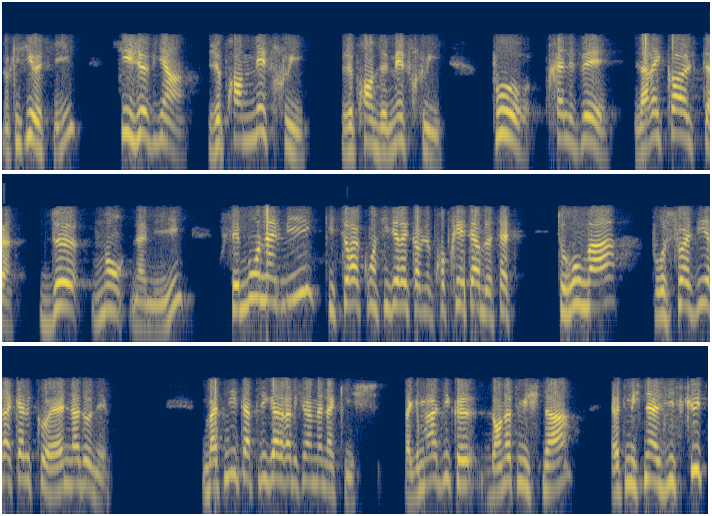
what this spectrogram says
Donc ici aussi, si je viens, je prends mes fruits, je prends de mes fruits pour prélever la récolte de mon ami, c'est mon ami qui sera considéré comme le propriétaire de cette trouma pour choisir à quel Kohen la donner. Matnit Rabbi Menakish. La Gemara dit que dans notre Mishnah, notre Mishnah, elle discute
